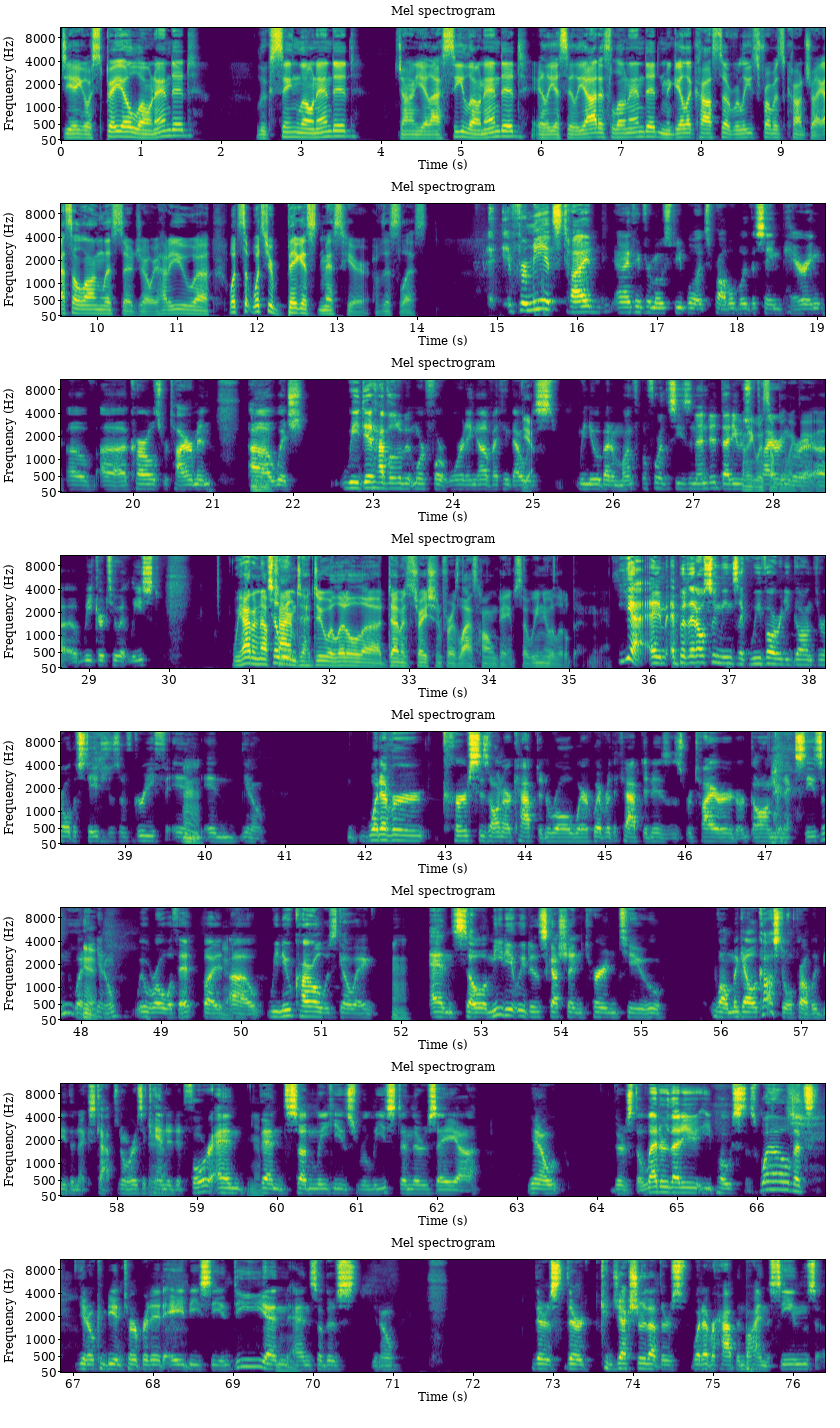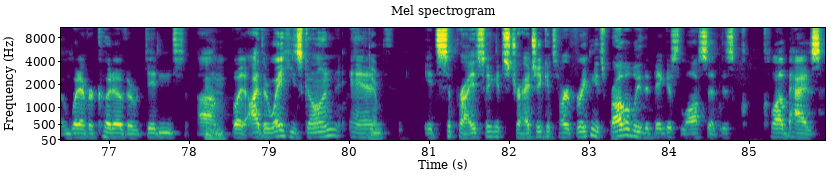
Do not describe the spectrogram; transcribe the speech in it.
Diego Espejo loan ended. Luke Singh loan ended. Johnny Elassi loan ended. Elias Iliadis loan ended. Miguel Acosta released from his contract. That's a long list there, Joey. How do you? Uh, what's the, what's your biggest miss here of this list? for me, it's tied, and I think for most people, it's probably the same pairing of uh, Carl's retirement, uh, Mhm. which we did have a little bit more forewarning of. I think that Yeah. was we knew about a month before the season ended that he was I think it was retiring, something like or that, yeah. uh, a week or two at least. We had enough So we- time to do a little uh, demonstration for his last home game, so we knew a little bit in advance. Yeah, and but that also means like we've already gone through all the stages of grief in Mm. in you know whatever curse is on our captain role, where whoever the captain is is retired or gone the next season. When Yeah. you know we'll roll with it, but Yeah. uh, we knew Carl was going, Mhm. and so immediately the discussion turned to. Well, Miguel Acosta will probably be the next captain or is a Yeah. candidate for, and Yeah. then suddenly he's released, and there's a, uh, you know, there's the letter that he, he posts as well that's you know can be interpreted a b c and d and Mhm. and so there's you know there's their conjecture that there's whatever happened behind the scenes whatever could have or didn't um but either way he's gone and it's surprising it's tragic it's heartbreaking it's probably the biggest loss that this club has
